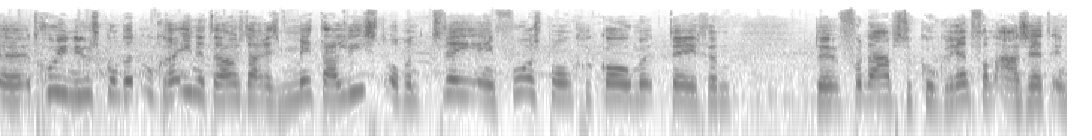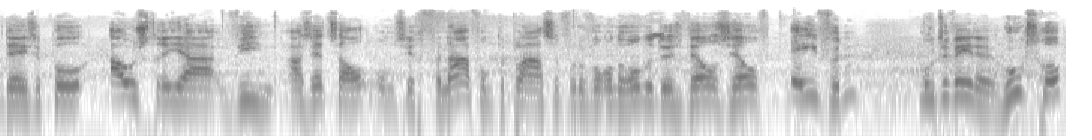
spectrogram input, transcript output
Uh, het goede nieuws komt uit Oekraïne trouwens. Daar is Metalist op een 2-1 voorsprong gekomen tegen de voornaamste concurrent van AZ in deze pool. Austria-Wien. AZ zal om zich vanavond te plaatsen voor de volgende ronde dus wel zelf even moeten winnen. Hoekschop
